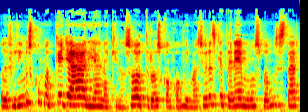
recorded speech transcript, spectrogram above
Lo definimos como aquella área en la que nosotros, con confirmaciones que tenemos, podemos estar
